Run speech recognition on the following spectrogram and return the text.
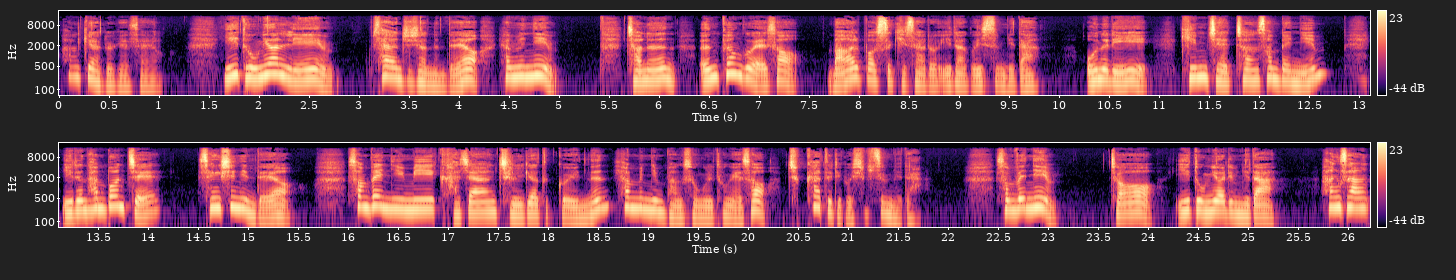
함께하고 계세요. 이동열님 사연 주셨는데요. 현미님, 저는 은평구에서 마을버스 기사로 일하고 있습니다. 오늘이 김재천 선배님 71번째 생신인데요. 선배님이 가장 즐겨 듣고 있는 현미님 방송을 통해서 축하드리고 싶습니다. 선배님, 저 이동열입니다. 항상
